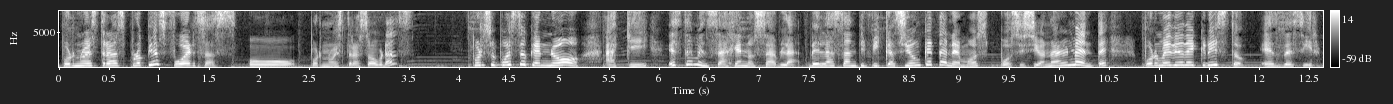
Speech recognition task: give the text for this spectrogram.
¿Por nuestras propias fuerzas o por nuestras obras? Por supuesto que no. Aquí este mensaje nos habla de la santificación que tenemos posicionalmente por medio de Cristo. Es decir,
